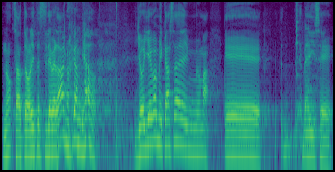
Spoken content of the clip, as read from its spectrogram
¿No? O sea, ahorita, de verdad no ha cambiado. Yo llego a mi casa y mi mamá eh, me dice,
